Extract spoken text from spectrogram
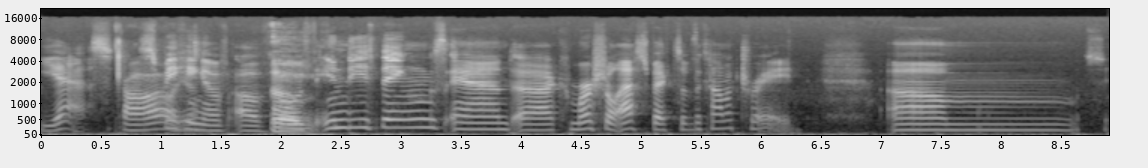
Yes. Ah, Speaking of, of Um, both indie things and uh, commercial aspects of the comic trade. Um, let's see.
